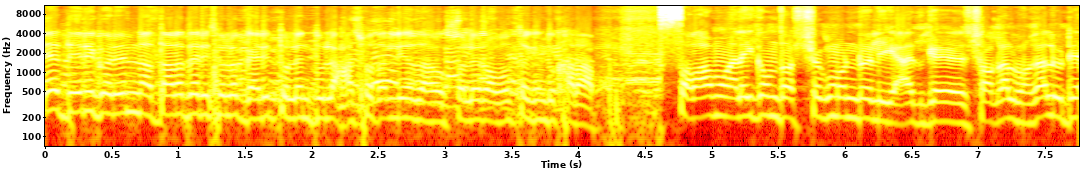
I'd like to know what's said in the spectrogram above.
এ দেরি করেন না, তাড়াতাড়ি চলো, গাড়ি তোলেন, তুলে হাসপাতাল নিয়ে যাও, চলের অবস্থা কিন্তু খারাপ। সালাম আলাইকুম দর্শক মন্ডলী আজকে সকাল সকাল উঠে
